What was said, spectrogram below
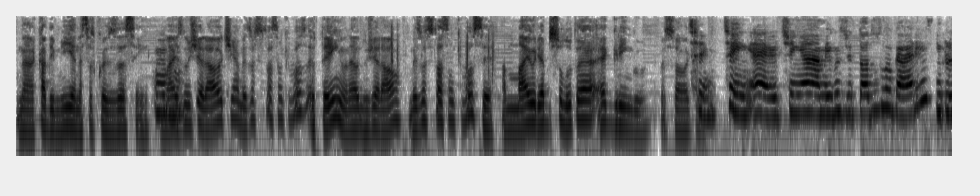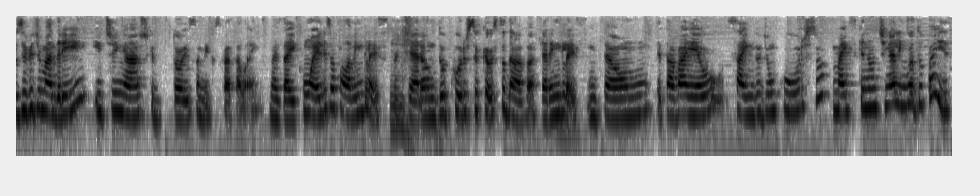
na academia, nessas coisas assim. Uhum. Mas no geral eu tinha a mesma situação que você. Eu tenho, né? No geral, a mesma situação que você. A maioria absoluta é gringo, pessoal aqui. Sim, sim. É, eu tinha amigos de todos os lugares, inclusive de Madrid, e tinha acho que dois amigos catalães. Mas aí com eles eu falava inglês, porque hum. eram do curso que eu estudava, que era inglês. Então, eu tava eu saindo de um curso, mas que não tinha a língua do país.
